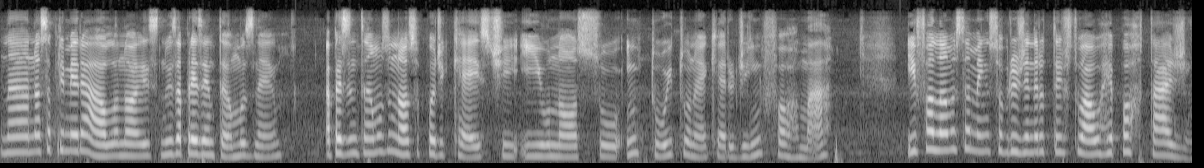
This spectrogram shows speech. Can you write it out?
na nossa primeira aula, nós nos apresentamos, né? Apresentamos o nosso podcast e o nosso intuito, né, que era o de informar e falamos também sobre o gênero textual reportagem.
